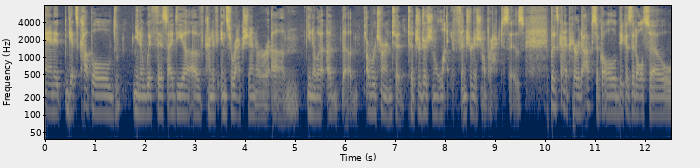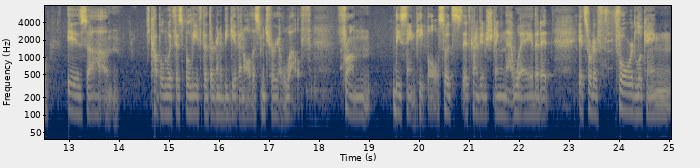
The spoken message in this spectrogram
And it gets coupled, you know, with this idea of kind of insurrection or, um, you know, a, a, a return to, to traditional life and traditional practices. But it's kind of paradoxical because it also is um, coupled with this belief that they're going to be given all this material wealth from these same people. So it's it's kind of interesting in that way that it it's sort of forward looking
